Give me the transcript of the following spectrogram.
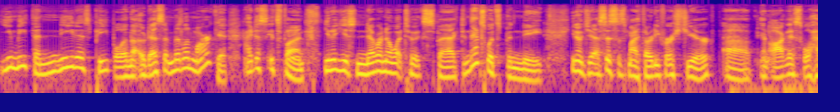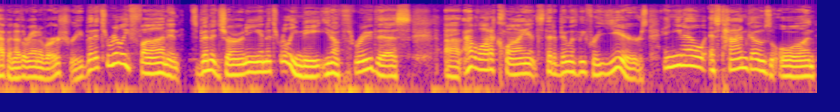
you meet the neatest people in the Odessa Midland market. I just, it's fun. You know, you just never know what to expect. And that's what's been neat. You know, Jess, this is my 31st year. Uh, in August, we'll have another anniversary, but it's really fun and it's been a journey and it's really neat. You know, through this, uh, I have a lot of clients that have been with me for years. And, you know, as time goes on,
